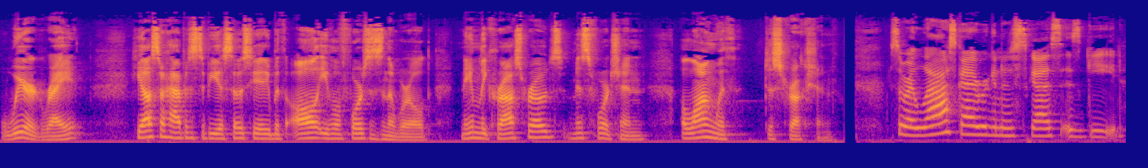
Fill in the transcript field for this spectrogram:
Weird, right? He also happens to be associated with all evil forces in the world, namely crossroads, misfortune, along with destruction. So, our last guy we're going to discuss is Gede.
